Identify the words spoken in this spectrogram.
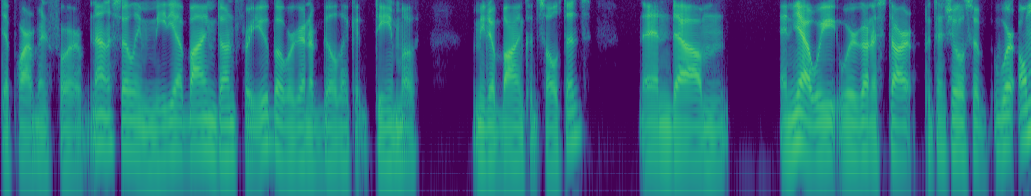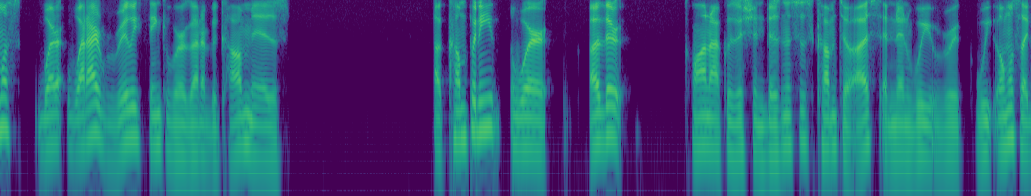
department for not necessarily media buying done for you, but we're gonna build like a team of media buying consultants, and um, and yeah, we we're gonna start potential so we're almost what what I really think we're gonna become is a company where other client acquisition businesses come to us and then we re- we almost like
